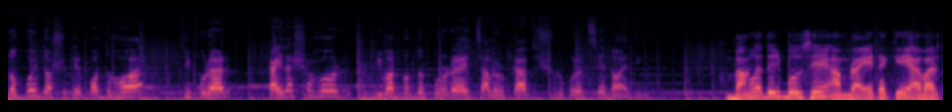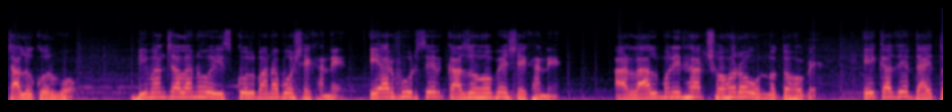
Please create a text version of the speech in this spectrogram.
নব্বই দশকে বন্ধ হওয়া ত্রিপুরার শহর বিমানবন্দর পুনরায় চালুর কাজ শুরু করেছে নয়াদিল্লি। বাংলাদেশ বলছে আমরা এটাকে আবার চালু করব। বিমান চালানোর স্কুল বানাবো সেখানে এয়ারফোর্সের কাজও হবে সেখানে, আর লালমনিরহাট শহরও উন্নত হবে। এই কাজের দায়িত্ব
